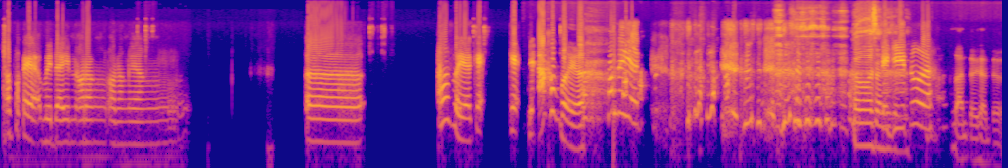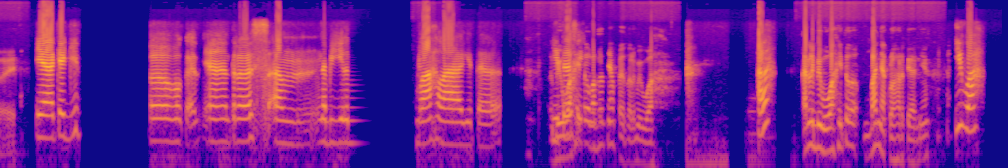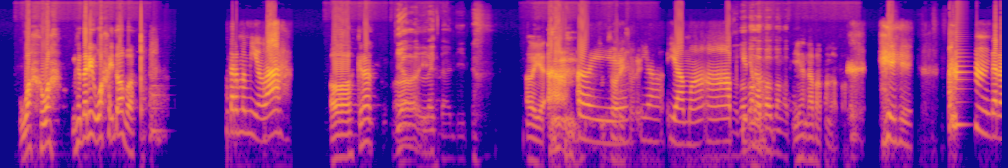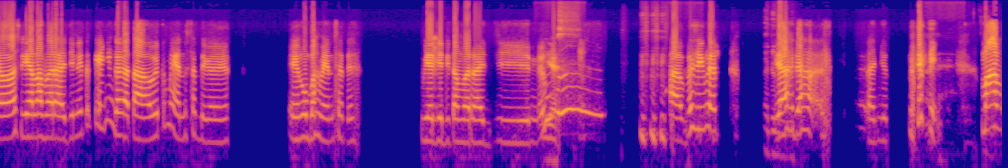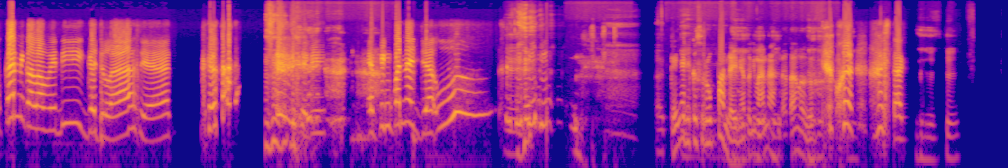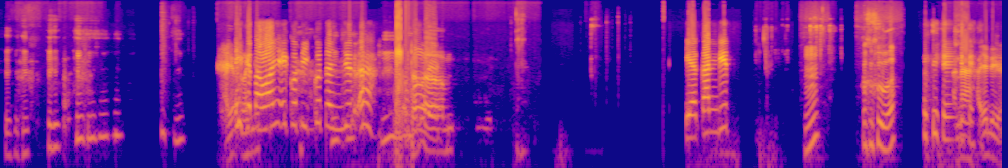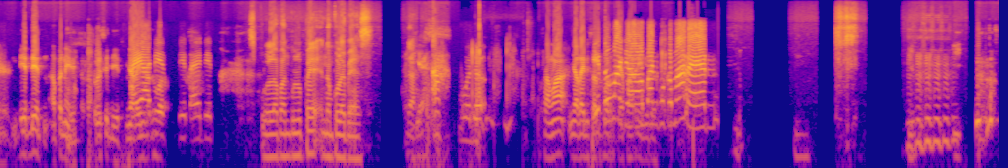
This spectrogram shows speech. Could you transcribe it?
apa kayak bedain orang-orang yang eh apa ya kayak Kayak apa ya? mana ya Oh, santai, kayak santai. gitu lah Santuy santuy. ya kayak gitu Eh, pokoknya terus em, lebih lebih lah gitu Lebih Gitu wah sih. itu maksudnya apa itu lebih wah? Apa? Kan lebih wah itu banyak loh artiannya. Ih, wah Wah wah. Nggak tadi wah itu apa? ntar memilah Oh kira. Dia oh, iya. nge-like tadi itu. Oh iya. oh iya Sorry, sorry. ya ya maaf apa-apa, gitu nggak apa-apa, nggak apa-apa. Iya nggak apa-apa nggak apa-apa. terus biar lama rajin itu kayaknya nggak tahu itu mindset deh kayaknya yang ngubah mindset ya biar jadi tambah rajin Yes. apa sih Bet? Ya udah lanjut maafkan nih kalau Medi gak jelas ya jadi epping pan aja uh. Kayaknya dia kesurupan dah ini atau gimana? Nggak tahu aku. astaga Ayo eh lanjut. ketawanya ikut-ikut anjir ah deh. Serem. ya kan dit Kok gua? Nah, ayo dit, dit, dit, apa nih? Resolusi dit. ayo Nyalain dit dit ayo dit 1080p 60 fps. server. Yes. bodoh Sama nyalain server itu mah hari gitu. jawabanku kemarin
